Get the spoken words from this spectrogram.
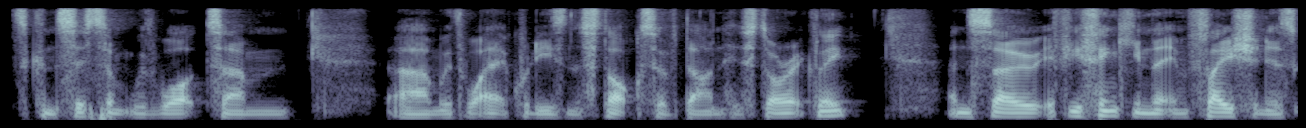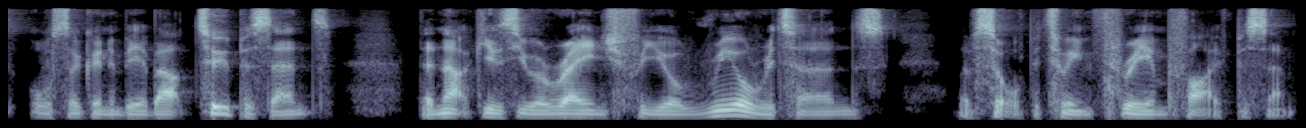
It's consistent with what um, um, with what equities and stocks have done historically. And so, if you're thinking that inflation is also going to be about two percent, then that gives you a range for your real returns of sort of between three and five percent.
